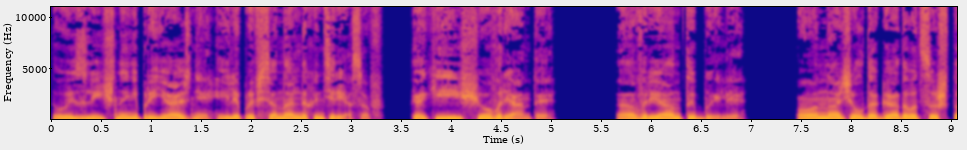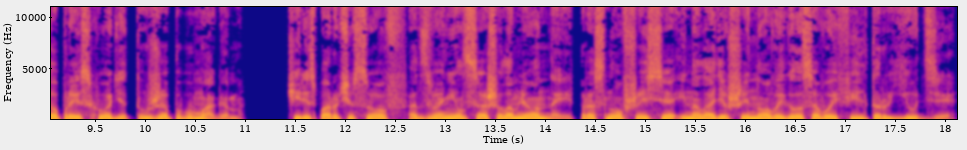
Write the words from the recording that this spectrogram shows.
то из личной неприязни или профессиональных интересов. Какие еще варианты? А варианты были. Он начал догадываться, что происходит уже по бумагам. Через пару часов отзвонился ошеломленный, проснувшийся и наладивший новый голосовой фильтр Юдзи.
